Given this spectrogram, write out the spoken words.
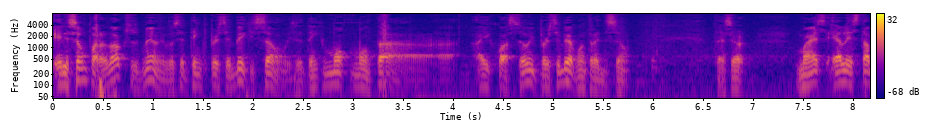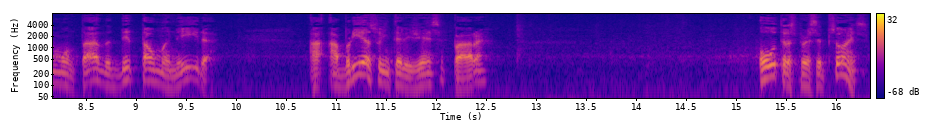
Eles são paradoxos mesmo, e você tem que perceber que são, você tem que montar a, equação e perceber a contradição. Tá certo? Mas ela está montada de tal maneira a abrir a sua inteligência para outras percepções.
